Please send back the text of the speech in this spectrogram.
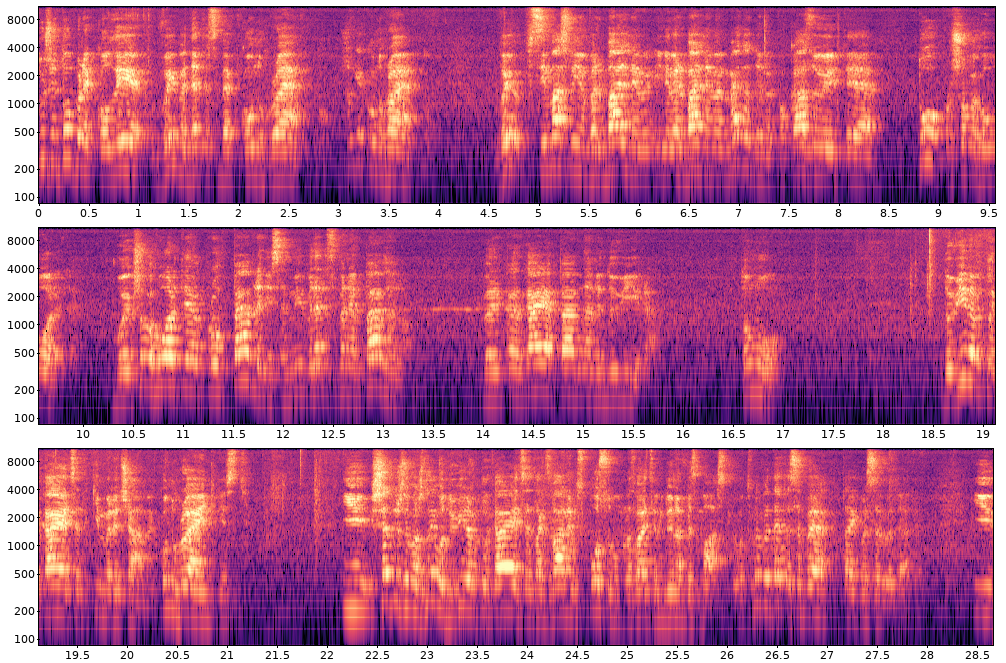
дуже добре, коли ви ведете себе конгруентно. Що таке конгруентно? Ви всіма своїми вербальними і невербальними методами показуєте то, про що ви говорите. Бо якщо ви говорите про впевненість, а ви ведете себе невпевнено, викликає певна недовіра. Тому довіра викликається такими речами: конгруентність. І ще дуже важливо, довіра викликається так званим способом, називається людина без маски. От ви ведете себе так, як ви себе ведете. І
